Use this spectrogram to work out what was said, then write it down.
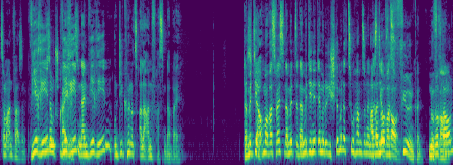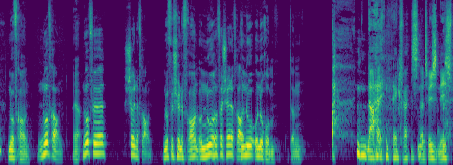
zum Anfassen. Wir reden, wir reden, nein, wir reden und die können uns alle anfassen dabei. Damit die auch mal was, weißt du, damit, damit die nicht immer nur die Stimme dazu haben, sondern Aber dass die auch Frauen. was fühlen können. Nur, Nur Frauen. Frauen? Nur Frauen. Nur Frauen. Ja. Nur für schöne Frauen. Nur für schöne Frauen und nur, Nur für schöne Frauen. Und nur ohne rum. Dann. Nein, Quatsch, natürlich nicht.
